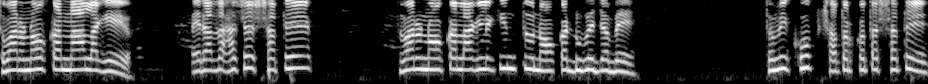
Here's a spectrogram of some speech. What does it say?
তোমার নৌকা না লাগে। এই রাজাহাঁসের সাথে তোমার নৌকা লাগলে কিন্তু নৌকা ডুবে যাবে। তুমি খুব সতর্কতার সাথে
